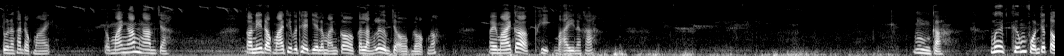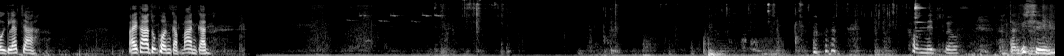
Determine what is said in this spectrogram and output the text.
ดูนะคะ ดอกไม้ ดอกไม้งามๆจ้ะตอนนี้ดอกไม้ที่ประเทศเยอรมันก็กำลังเริ่มจะออกดอกเนาะใบไม้ก็ผลิใบนะคะ อืมค่ะ มืดคึ้มฝนจะตกอีกแล้วจ้ะไปค่ะทุกคนกลับบ้านกัน nicht drauf. Dankeschön.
